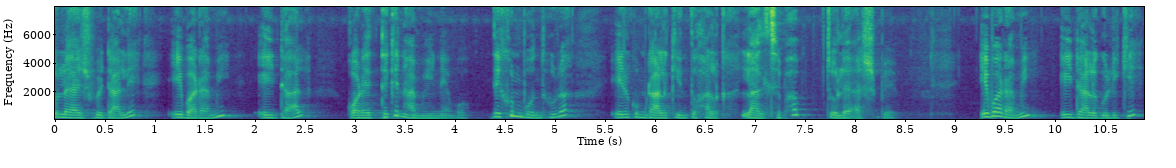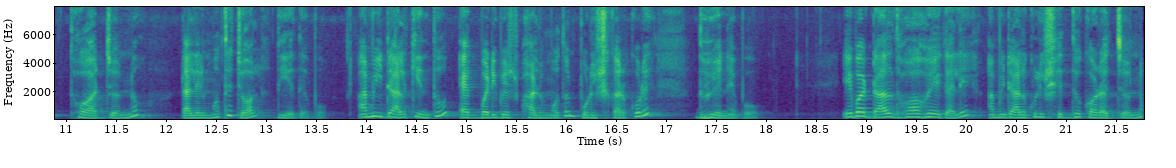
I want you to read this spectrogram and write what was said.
চলে আসবে ডালে, এবার আমি এই ডাল কড়াইয়ের থেকে নামিয়ে নেব। দেখুন বন্ধুরা এরকম ডাল কিন্তু হালকা লালচে ভাব চলে আসবে। এবার আমি এই ডালগুলিকে ধোয়ার জন্য ডালের মধ্যে জল দিয়ে দেব। আমি ডাল কিন্তু একবারই বেশ ভালো মতন পরিষ্কার করে ধুয়ে নেব। এবার ডাল ধোয়া হয়ে গেলে আমি ডালগুলি সেদ্ধ করার জন্য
